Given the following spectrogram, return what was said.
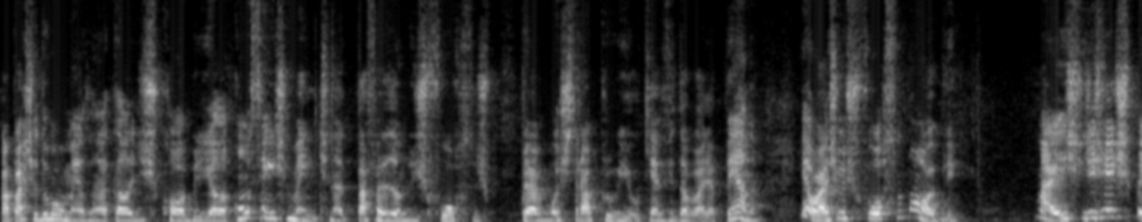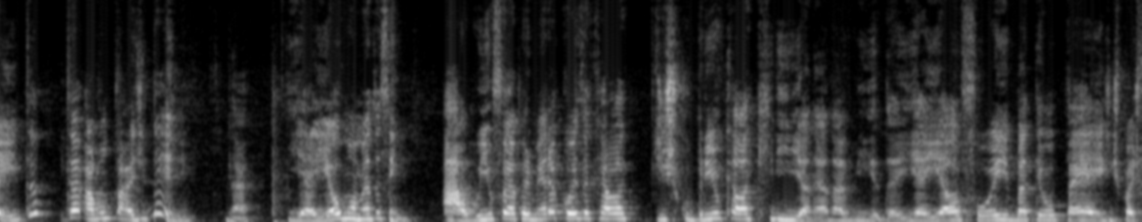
a partir do momento né, que ela descobre e ela conscientemente né, tá fazendo esforços para mostrar pro Will que a vida vale a pena, eu acho um esforço nobre. Mas desrespeita a vontade dele, né? E aí é o momento assim, ah, o Will foi a primeira coisa que ela descobriu que ela queria, né, na vida. E aí ela foi e bateu o pé. E a gente pode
